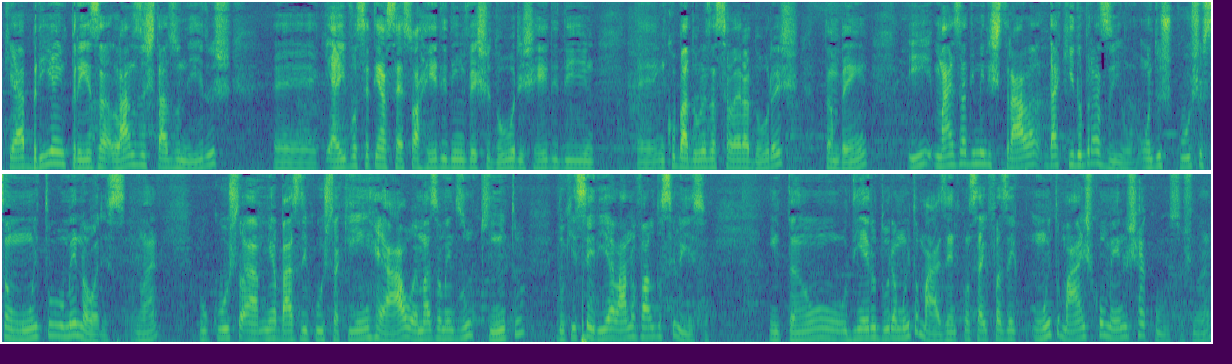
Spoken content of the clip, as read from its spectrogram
Que é abrir a empresa lá nos Estados Unidos, é, e aí você tem acesso à rede de investidores, rede de é, incubadoras aceleradoras também, e mais administrá-la daqui do Brasil, onde os custos são muito menores, não é? O custo, a minha base de custo aqui em real é mais ou menos um quinto do que seria lá no Vale do Silício. Então o dinheiro dura muito mais, a gente consegue fazer muito mais com menos recursos, não é?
